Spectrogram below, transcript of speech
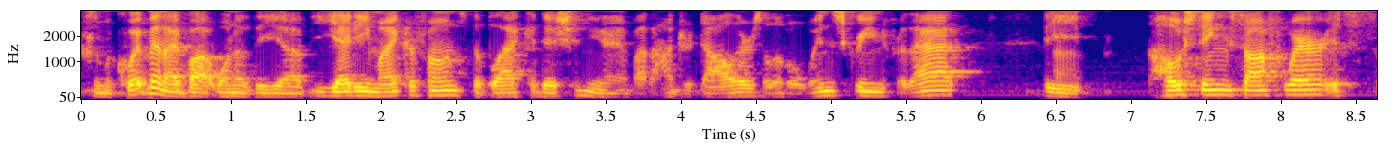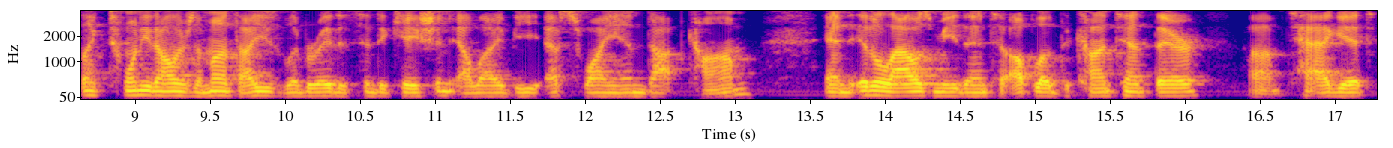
some equipment, I bought one of the uh, Yeti microphones, the black edition, you know, about $100, a little windscreen for that. The hosting software, it's like $20 a month. I use Liberated Syndication, L-I-B-S-Y-N.com. And it allows me then to upload the content there, um, tag it,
